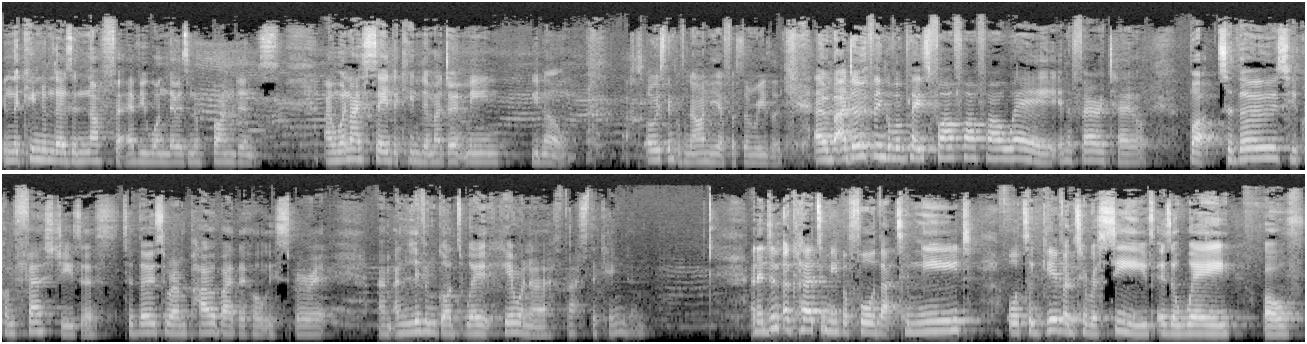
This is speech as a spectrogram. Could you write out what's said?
In the kingdom, there's enough for everyone, there is an abundance. And when I say the kingdom, I don't mean, you know, I always think of Narnia for some reason. Um, but I don't think of a place far, far, far away in a fairy tale. But to those who confess Jesus, to those who are empowered by the Holy Spirit um, and live in God's way here on earth, that's the kingdom. And it didn't occur to me before that to need or to give and to receive is a way of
